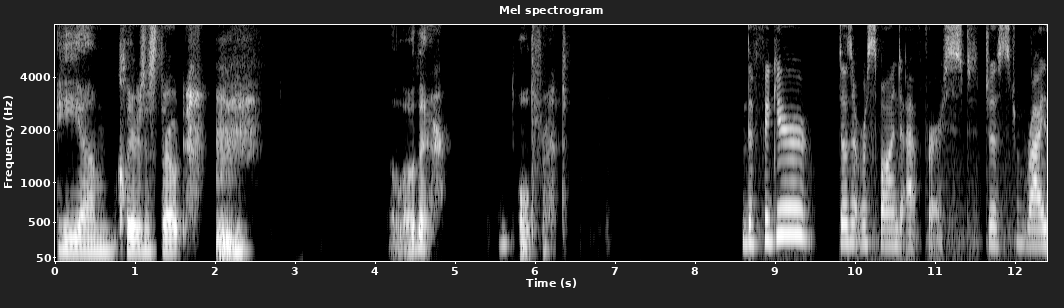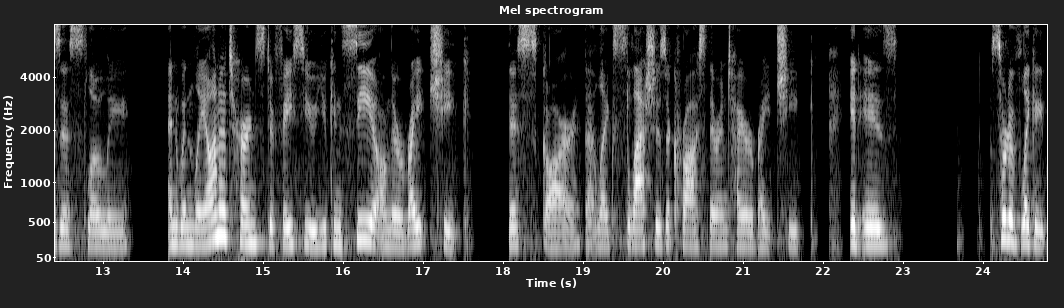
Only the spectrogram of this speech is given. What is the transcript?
he um, clears his throat. Hello there, old friend. The figure doesn't respond at first, just rises slowly. And when Lyana turns to face you, you can see on their right cheek this scar that like slashes across their entire right cheek. It is sort of like a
